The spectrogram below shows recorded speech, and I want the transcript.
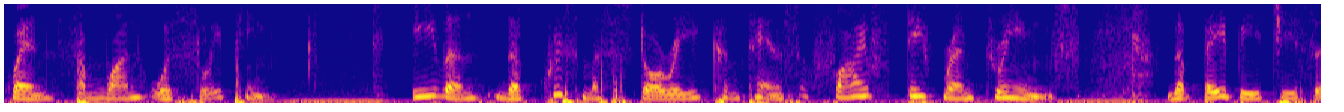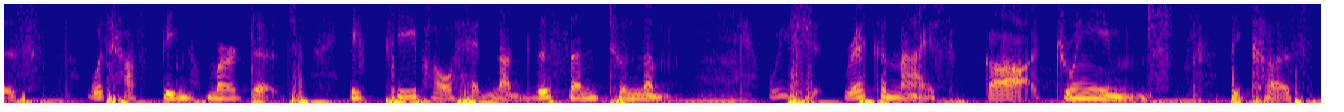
when someone was sleeping. Even the Christmas story contains five different dreams. The baby Jesus would have been murdered if people had not listened to them. We should recognize God dreams because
